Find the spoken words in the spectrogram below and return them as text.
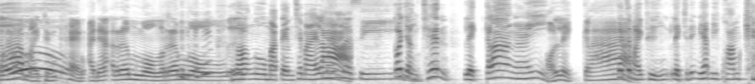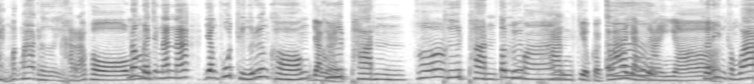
กล้าหมายถึงแข็งอันนี้เริ่มงง เริ่มงงงองูมาเต็มใช่ไหมล่ะนั่นสิก็อย่างเช่น เหล็กกล้าไงอ๋อเหล็กกล้า ก็จะหมายถึงเหล็กชนิดนี้มีความแข็งมากๆเลย ครับผมนอกเหนือจากนั้นนะ ยังพูดถึงเรื่องของพืชพันธุ์พืชพันธุ์ต้นไม้พันธุ์เกี่ยวกับกล้ายังไงเนาะเคยได้ยินคำว่า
